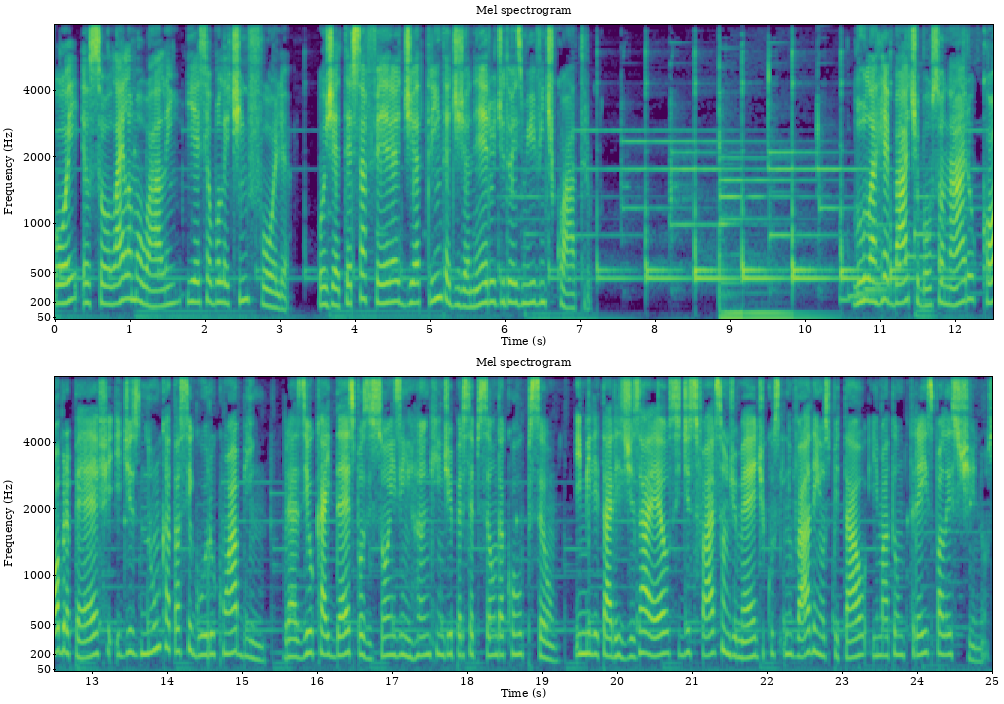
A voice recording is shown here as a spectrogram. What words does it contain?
Oi, eu sou Laila Moalen e esse é o Boletim Folha. Hoje é terça-feira, dia 30 de janeiro de 2024. Lula rebate Bolsonaro, cobra PF e diz nunca tá seguro com a ABIN. Brasil cai 10 posições em ranking de percepção da corrupção. E militares de Israel se disfarçam de médicos, invadem hospital e matam três palestinos.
